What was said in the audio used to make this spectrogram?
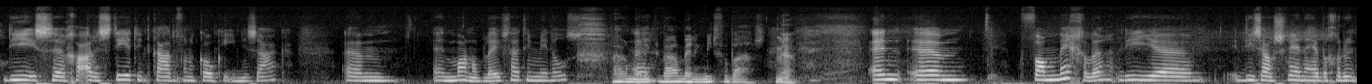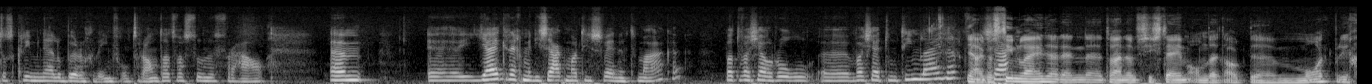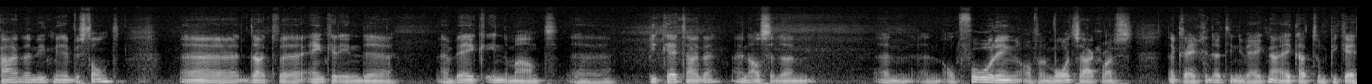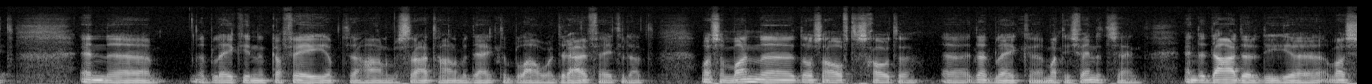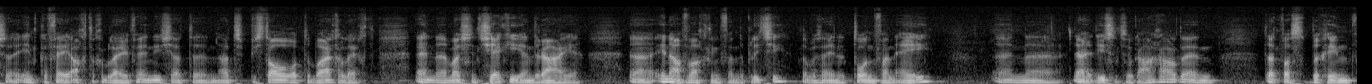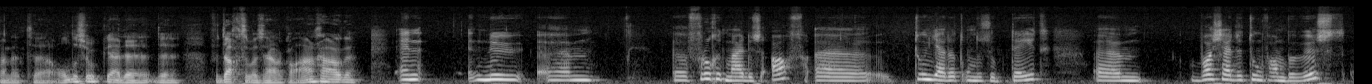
die is gearresteerd in het kader van een cocaïnezaak. Um, een man op leeftijd inmiddels. Waarom ben, ik, waarom ben ik niet verbaasd? Ja. En um, Van Mechelen, die die zou Sven hebben gerund als criminele burgerinfiltrant. Dat was toen het verhaal. Um, uh, jij kreeg met die zaak Martin Svenne te maken. Wat was jouw rol? Uh, was jij toen teamleider? Ja, ik was zaak? teamleider en uh, toen hadden we een systeem omdat ook de moordbrigade niet meer bestond. dat we één keer in de een week in de maand piket hadden. En als er dan een, een ontvoering of een moordzaak was, dan kreeg je dat in die week. Nou, ik had toen piket. En uh, dat bleek in een café op de Haarlemmerstraat, Haarlemmerdijk, de Blauwe Druif heette dat. Was een man uh, door zijn hoofd geschoten. Uh, dat bleek Martin Zwende te zijn. En de dader die was in het café achtergebleven en die zat, had zijn pistool op de bar gelegd. En was een checkie aan het draaien in afwachting van de politie. Dat was een ton van E. En ja, die is natuurlijk aangehouden en dat was het begin van het uh, onderzoek. Ja, de, de verdachte was eigenlijk al aangehouden. En nu um, uh, vroeg ik mij dus af, uh, toen jij dat onderzoek deed, um, was jij er toen van bewust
